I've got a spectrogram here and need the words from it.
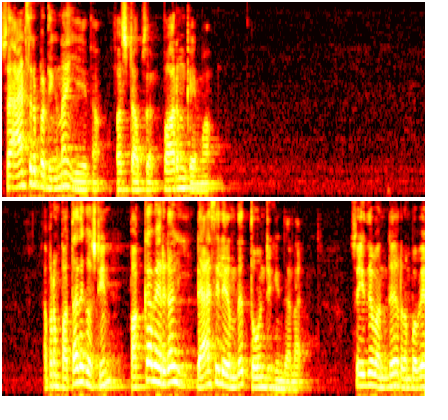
ஸோ ஆன்சர் பார்த்தீங்கன்னா ஏ தான். First option parenchyma. அப்புறம் பத்தாவது கொஸ்டின் பக்கவேர்கள் டேஸில் இருந்து தோன்றுகின்றன. ஸோ இது வந்து ரொம்பவே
